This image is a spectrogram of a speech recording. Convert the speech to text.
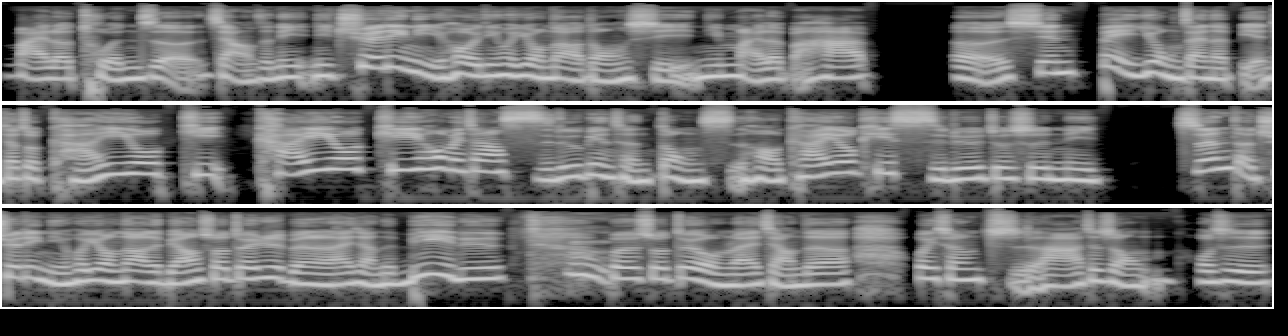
买了囤着这样子，你你确定你以后一定会用到的东西，你买了把它 呃先备用在那边，叫做卡 i o k 卡 i o k 后面加上 slu 变成动词哈，卡 i o k 死 u 就是你真的确定你会用到的，比方说对日本人来讲的 b i 嗯。或者说对我们来讲的卫生纸啦这种，或是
